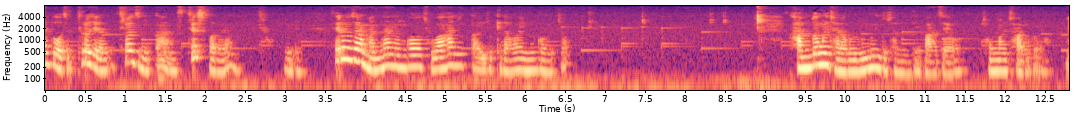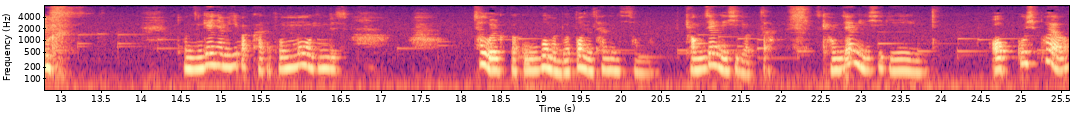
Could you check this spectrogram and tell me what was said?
해도 어차피 틀어지, 틀어지니까 스트레스 받아요. 오히려. 새로운 사람 만나는 거 좋아하니까 이렇게 나와 있는 거겠죠? 감동을 잘하고 눈물도 잘하는데, 맞아요. 정말 잘 울어요. 돈 개념이 희박하다. 돈 모으기 힘들지. 첫 월급 받고 우버만 몇 번을 탔는지 정말 경쟁 의식이 없다. 경쟁 의식이 없고 싶어요.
